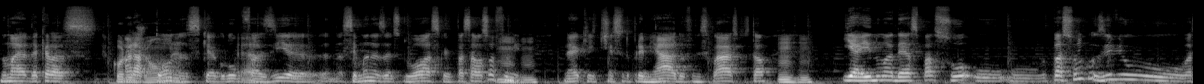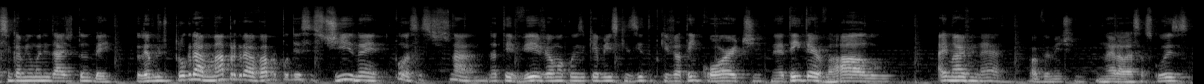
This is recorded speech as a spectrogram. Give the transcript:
numa daquelas Corujão, maratonas né? que a Globo é. fazia nas semanas antes do Oscar, passava só filme, uhum. né, que tinha sido premiado, filmes clássicos e tal. Uhum. E aí numa dessas passou o, o passou inclusive o Assim Caminha a Humanidade também. Eu lembro de programar para gravar para poder assistir, né? Pô, assistir na, na TV já é uma coisa que é meio esquisita porque já tem corte, né? Tem intervalo. A imagem, né? Obviamente não era lá essas coisas.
